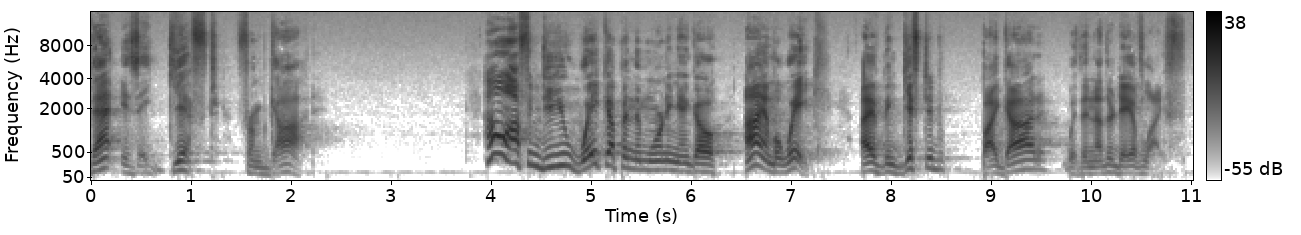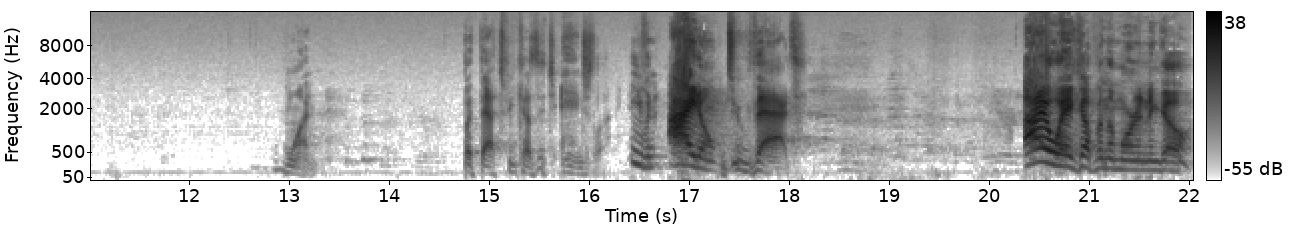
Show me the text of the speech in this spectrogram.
that is a gift from God. How often do you wake up in the morning and go, I am awake? I have been gifted by God with another day of life? One. But that's because it's Angela. Even I don't do that. I wake up in the morning and go,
